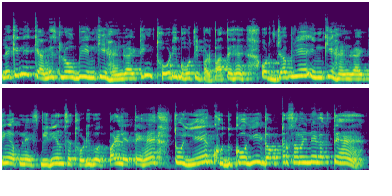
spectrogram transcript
लेकिन ये केमिस्ट लोग भी इनकी हैंडराइटिंग थोड़ी बहुत ही पढ़ पाते हैं, और जब ये इनकी हैंडराइटिंग अपने एक्सपीरियंस से थोड़ी बहुत पढ़ लेते हैं तो ये खुद को ही डॉक्टर समझने लगते हैं।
